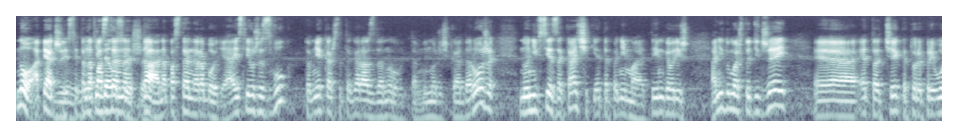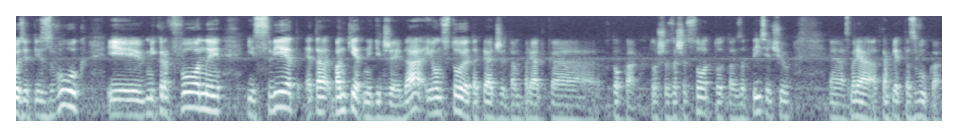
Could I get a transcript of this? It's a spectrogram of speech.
Но, опять же, если это на постоянной, да, на постоянной работе. А если уже звук, то мне кажется, это гораздо, ну, там, немножечко дороже. Но не все заказчики это понимают. Ты им говоришь, они думают, что диджей это человек, который привозит и звук, и микрофоны, и свет. Это банкетный диджей, да, и он стоит, опять же, там порядка, кто как, кто что за 600, кто-то за 1000, э, смотря от комплекта звука.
